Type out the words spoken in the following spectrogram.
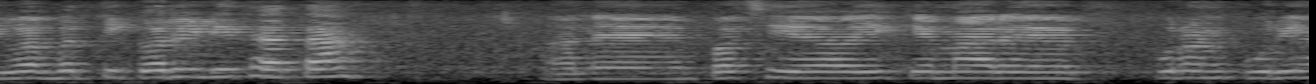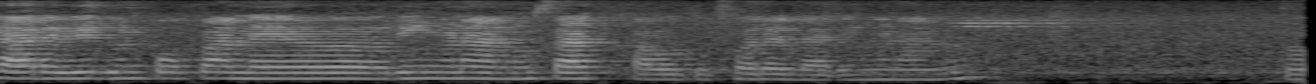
દીવાબત્તી કરી લીધા હતા. અને પછી એ કે મારે પૂરણપૂરી હારે વેદુન પપ્પાને રીંગણાનું શાક ખાવું હતું, ફરેલા રીંગણાનું. તો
